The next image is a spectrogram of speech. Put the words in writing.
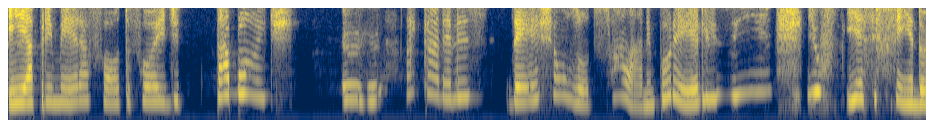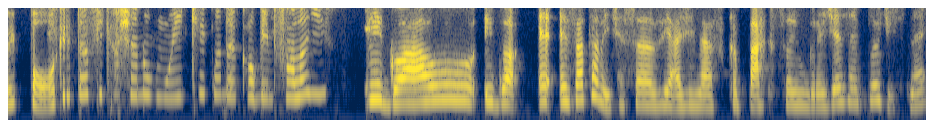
E a primeira foto foi de tabloide. Uhum. Mas, cara, eles deixam os outros falarem por eles e, e, o- e esse fandom hipócrita fica achando ruim que quando alguém fala isso. Igual, igual, é, exatamente, essa viagem da Africa Parks foi um grande exemplo disso, né?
